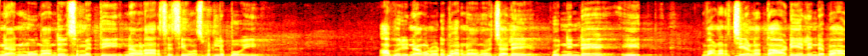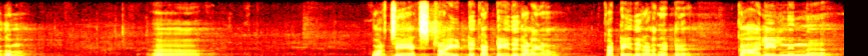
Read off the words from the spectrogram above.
ഞാൻ മൂന്നാം ദിവസം എത്തി ഞങ്ങൾ ആർ സി സി ഹോസ്പിറ്റലിൽ പോയി. അവർ ഞങ്ങളോട് പറഞ്ഞതെന്ന് വെച്ചാൽ കുഞ്ഞിന്റെ ഈ വളർച്ചയുള്ള താടിയലിന്റെ ഭാഗം കുറച്ച് എക്സ്ട്രാ ഇട്ട് കട്ട് ചെയ്ത് കളയണം. കട്ട് ചെയ്ത് കളഞ്ഞിട്ട് കാലിൽ നിന്ന്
